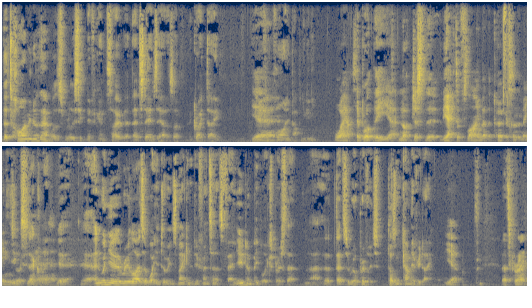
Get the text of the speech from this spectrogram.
the timing of that was really significant. So that, that stands out as a, a great day. Yeah, flying in Papua New Guinea. Wow! So it brought the uh, not just the, the act of flying, but the purpose and the meaning to exactly. it. Exactly. Yeah. yeah, yeah. And when you realise that what you're doing is making a difference and it's valued, and people express that, uh, that that's a real privilege. It doesn't come every day. Yeah, that's great.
